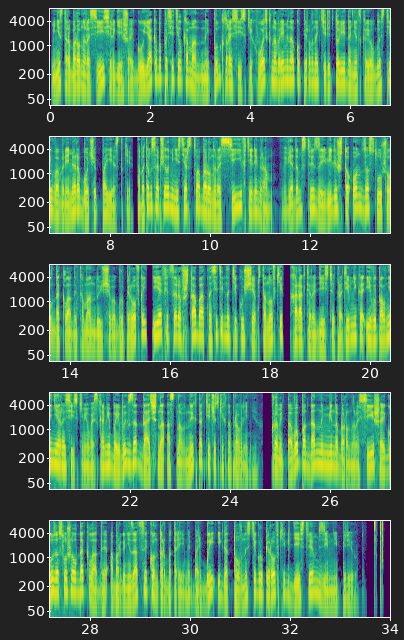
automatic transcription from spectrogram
Министр обороны России Сергей Шойгу якобы посетил командный пункт российских войск на временно оккупированной территории Донецкой области во время рабочей поездки. Об этом сообщило Министерство обороны России в Телеграм. В ведомстве заявили, что он заслушал доклады командующего группировкой и офицеров штаба относительно текущей обстановки, характера действий противника и выполнения российскими войсками боевых задач на основных тактических направлениях. Кроме того, по данным Минобороны России, Шойгу заслушал доклады об организации контрбатарейной борьбы и готовности группировки к действиям в зимний период.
